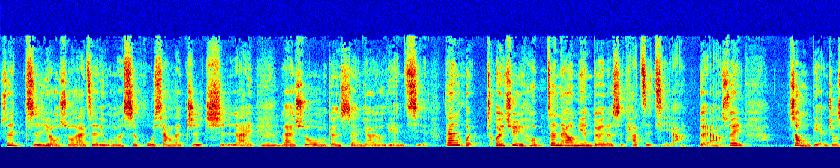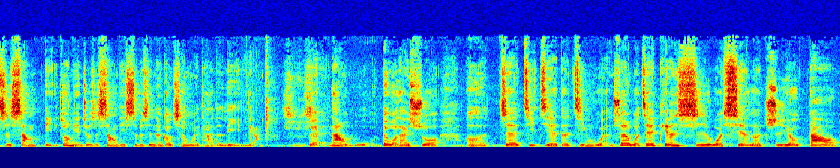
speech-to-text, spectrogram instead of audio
所以只有说来这里，我们是互相的支持，来、嗯、来说我们跟神要有连接。但是回回去以后，真的要面对的是他自己啊，对啊，嗯、所以重点就是上帝，重点就是上帝是不是能够成为他的力量？是，是。对，那我对我来说，呃，这几节的经文，所以我这篇诗我写了，只有到。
